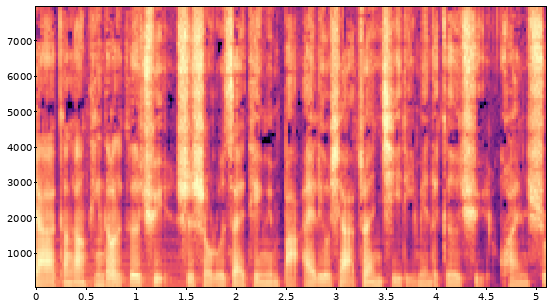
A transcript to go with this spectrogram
家刚刚听到的歌曲是收录在天韵把爱留下专辑里面的歌曲《宽恕》。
